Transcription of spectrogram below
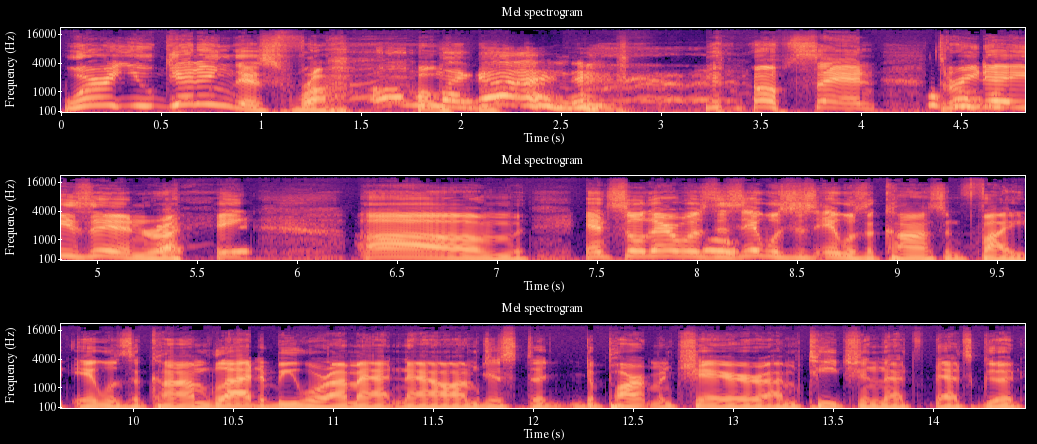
Where are you getting this from? oh my god. You know what I'm saying? Three days in, right? Um, and so there was this, it was just, it was a constant fight. It was a con, I'm glad to be where I'm at now. I'm just a department chair. I'm teaching. That's, that's good.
